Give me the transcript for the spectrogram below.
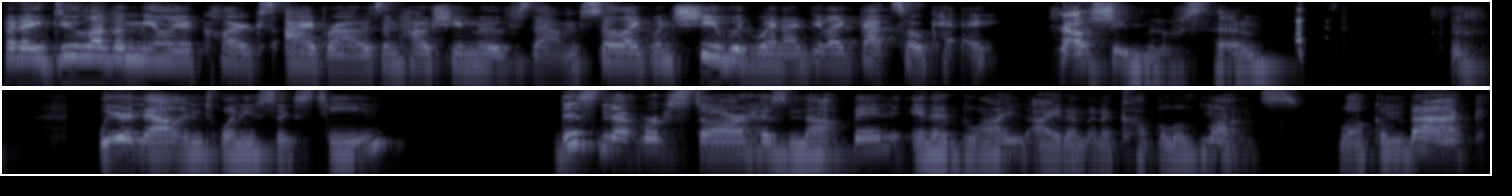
But I do love Emilia Clarke's eyebrows and how she moves them. So like when she would win, I'd be like, that's okay. How she moves them. we are now in 2016. This network star has not been in a blind item in a couple of months. Welcome back.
